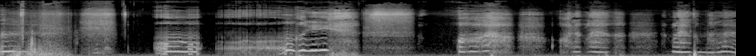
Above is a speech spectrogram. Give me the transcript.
อืมโอ้ยโอ้ยโอ้ยแรงแรงแรงๆตรงนั้นแหละ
